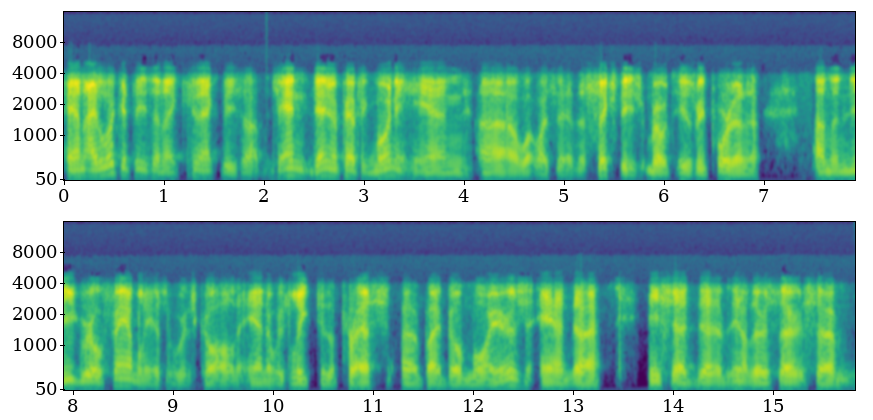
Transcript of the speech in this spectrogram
And I look at these and I connect these up. Jan, Daniel Patrick Moynihan, uh, what was it, in the 60s, wrote his report on the on the Negro family, as it was called, and it was leaked to the press uh, by Bill Moyers. And uh, he said, uh, you know, there's there's um,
